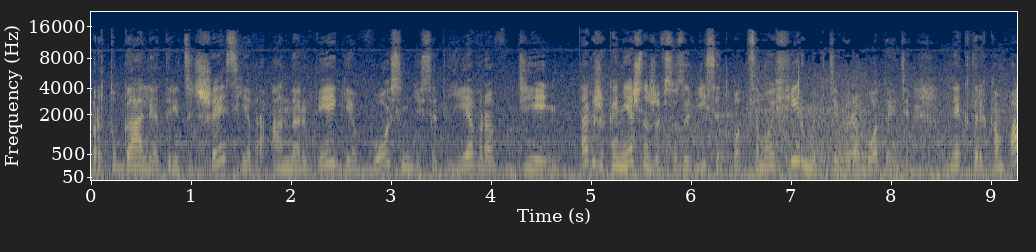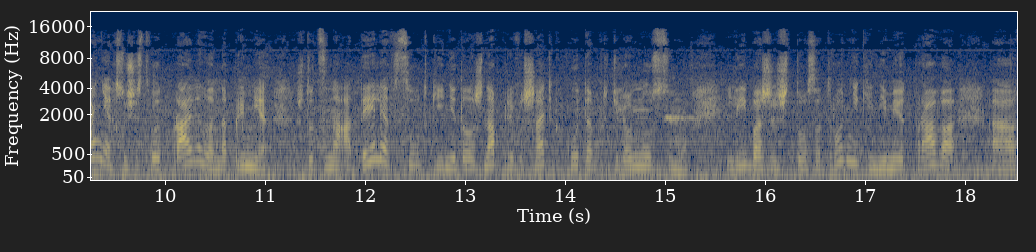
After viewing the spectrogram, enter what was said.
Португалия 36 евро, а Норвегия 80 евро в день. Также, конечно же, все зависит от самой фирмы, где вы работаете. В некоторых компаниях существует правило, например, что цена отеля в сутки не должна превышать какую-то определенную сумму, либо же, что сотрудники не имеют права э,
